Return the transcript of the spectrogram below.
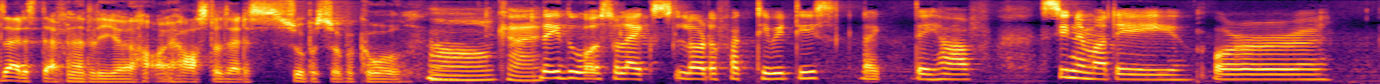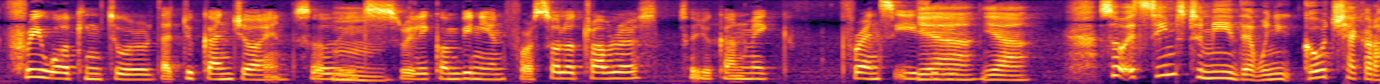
that is definitely a, a hostel that is super super cool. Oh, okay. They do also like a lot of activities, like they have cinema day or free walking tour that you can join. So Hmm. it's really convenient for solo travelers, so you can make friends easily. Yeah, yeah. So it seems to me that when you go check out a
